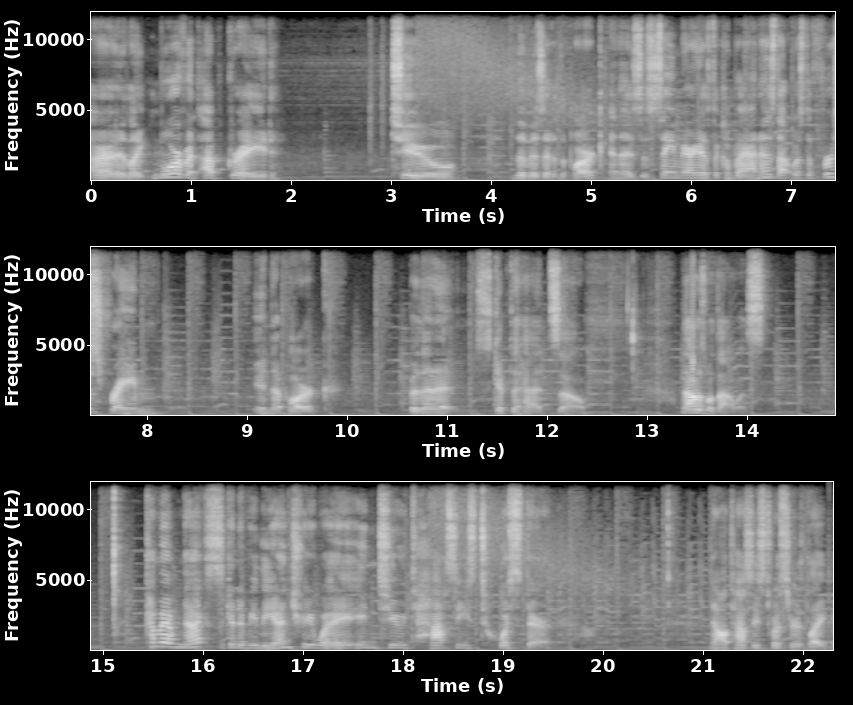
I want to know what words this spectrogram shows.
are like more of an upgrade to the visit at the park. And it's the same area as the cabanas. That was the first frame in the park, but then it skipped ahead, so that was what that was. Coming up next is going to be the entryway into Tassie's Twister. Now, Tassie's Twister is like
